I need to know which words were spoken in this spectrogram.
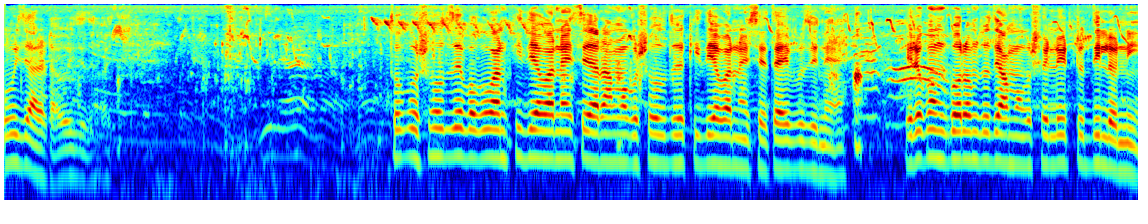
ওই যে আরেকটা, ওই যে দেহ। তো গোসল যে ভগবান কি দিয়ে বানাইছে আর আমাকে যে কি দিয়ে বানাইছে তাই বুঝি না। এরকম গরম যদি আমাকে শরীরে একটু দিল নি,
